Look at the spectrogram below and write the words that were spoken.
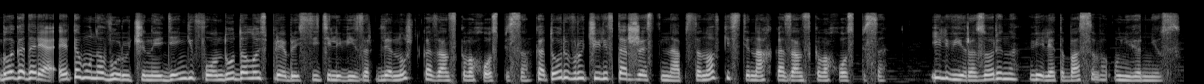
Благодаря этому на вырученные деньги фонду удалось приобрести телевизор для нужд Казанского хосписа, который вручили в торжественной обстановке в стенах Казанского хосписа. Эльвира Зорина, Виолетта Басова, Универ News.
